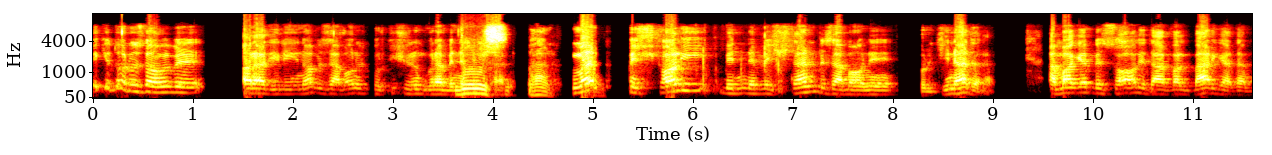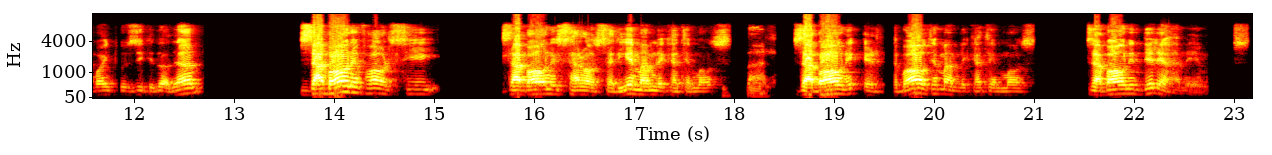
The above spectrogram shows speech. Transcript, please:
یکی دو روزنامه به آنادیلی اینا به زبان ترکی شروع می‌کنن به نوشتن. بله. من اشکالی به نوشتن به زبان ترکی ندارم. اما اگر به سوال اول برگردم با این توضیحی که دادم زبان فارسی زبان سراسری مملکت ماست. بله. زبان ارتباط مملکت ماست. زبان دل همه ماست.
